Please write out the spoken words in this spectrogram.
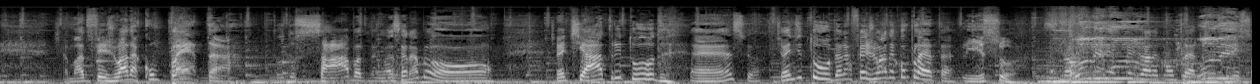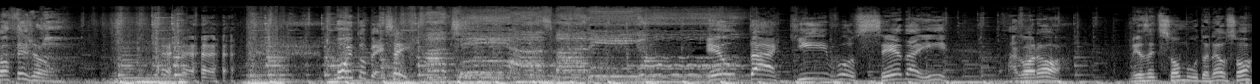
chamado Feijoada Completa. Todo sábado, o negócio era bom. Tinha teatro e tudo. É, senhor. Tinha de tudo, era feijoada completa. Isso. Não tinha feijoada completa, tinha só feijão. Muito bem, isso aí. Matias Marinho. Eu daqui, você daí. Agora, ó, mesa de som muda, né? O som?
